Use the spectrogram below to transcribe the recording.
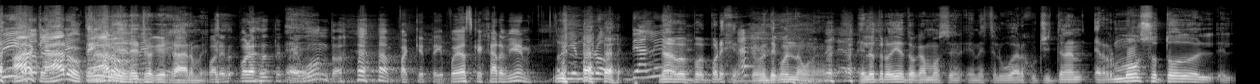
Sí, ah, claro, Tengo mi derecho a quejarme. Por eso, te eh. pregunto, para que te puedas quejar bien. Oye, Moro, dale. No, por, ejemplo, me te cuento una. El otro día tocamos en, este lugar, Juchitlán, hermoso todo el,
